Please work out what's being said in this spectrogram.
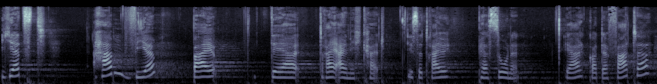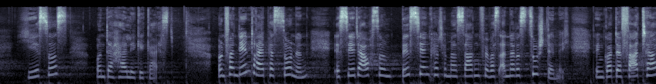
jetzt haben wir bei der Dreieinigkeit diese drei Personen. Ja, Gott der Vater, Jesus und der Heilige Geist. Und von den drei Personen ist jeder auch so ein bisschen, könnte man sagen, für was anderes zuständig. Denn Gott der Vater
